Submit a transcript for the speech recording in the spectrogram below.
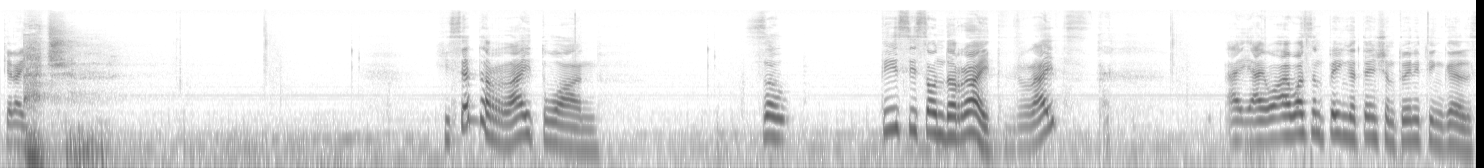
Can I? Action. He said the right one. So this is on the right, right? I, I I wasn't paying attention to anything else,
